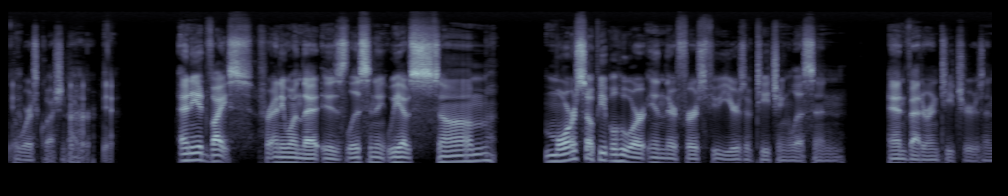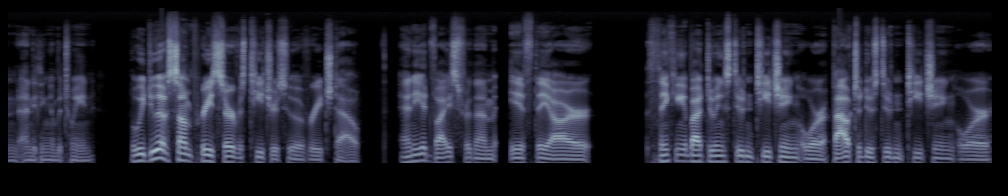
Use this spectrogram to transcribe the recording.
The worst question Uh-huh. ever. Yeah. Any advice for anyone that is listening? We have some more so people who are in their first few years of teaching listen and veteran teachers and anything in between. But we do have some pre service teachers who have reached out. Any advice for them if they are thinking about doing student teaching or about to do student teaching, or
